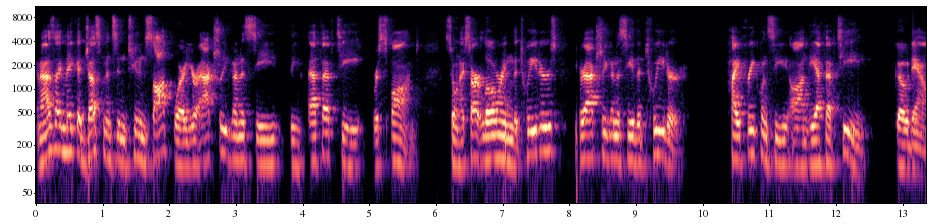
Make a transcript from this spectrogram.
And as I make adjustments in TüN software, you're actually going to see the FFT respond. So when I start lowering the tweeters, you're actually going to see the tweeter high frequency on the FFT go down.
